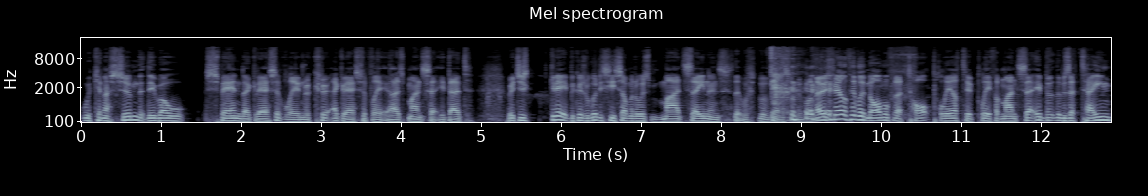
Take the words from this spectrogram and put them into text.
we can assume that they will spend aggressively and recruit aggressively as Man City did, which is great because we're going to see some of those mad signings that we've, we've never seen before. now, it's relatively normal for a top player to play for Man City, but there was a time,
